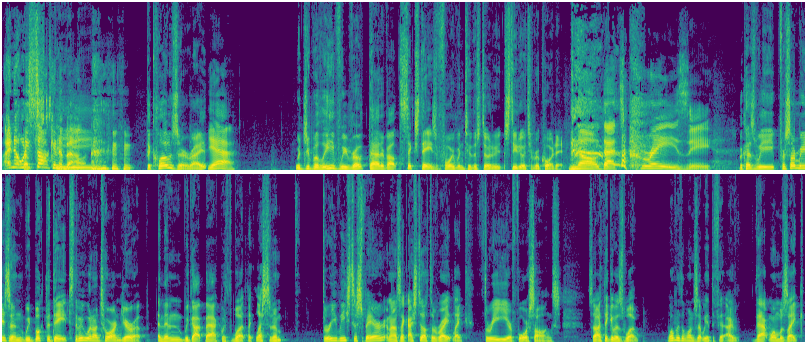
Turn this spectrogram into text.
I know what That's he's talking the, about. the closer, right? Yeah. Would you believe we wrote that about six days before we went to the studio to record it? No, that's crazy because we for some reason we booked the dates then we went on tour in europe and then we got back with what like less than a, three weeks to spare? And i was like i still have to write like three or four songs. So i think it was what what were the ones that we had to fit I, that one was like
